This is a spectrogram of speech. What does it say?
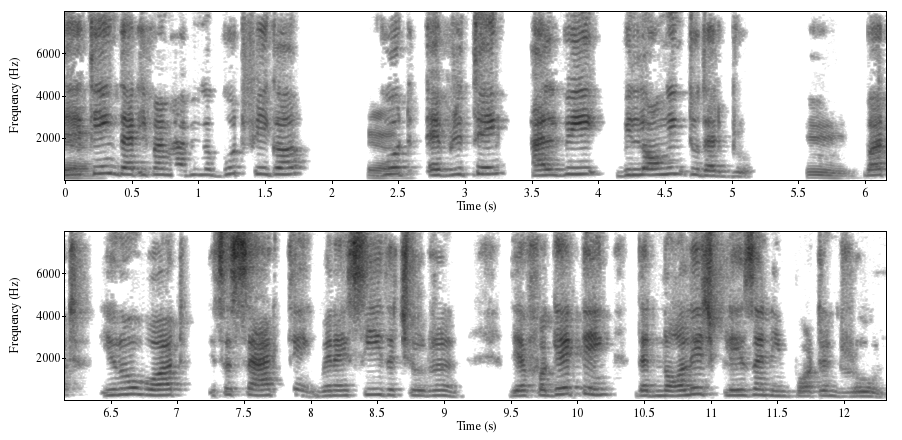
They think that if i'm having a good figure Yeah. good everything i'll be belonging to that group. Mm, but you know what? It's a sad thing. When i see the children they are forgetting that knowledge plays an important role.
